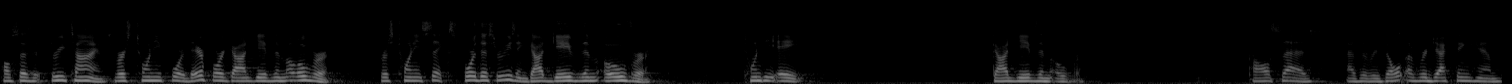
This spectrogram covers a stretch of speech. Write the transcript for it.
Paul says it three times. Verse 24, therefore God gave them over. Verse 26, for this reason, God gave them over. 28, God gave them over. Paul says, as a result of rejecting him,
